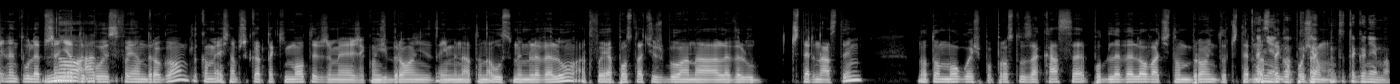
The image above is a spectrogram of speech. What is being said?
Island ulepszenia no, to a... były swoją drogą, tylko miałeś na przykład taki motyw, że miałeś jakąś broń, dajmy na to na ósmym levelu, a twoja postać już była na levelu czternastym, no to mogłeś po prostu za kasę podlewelować tą broń do 14 nie, no, poziomu. Tak, no to tego nie ma.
